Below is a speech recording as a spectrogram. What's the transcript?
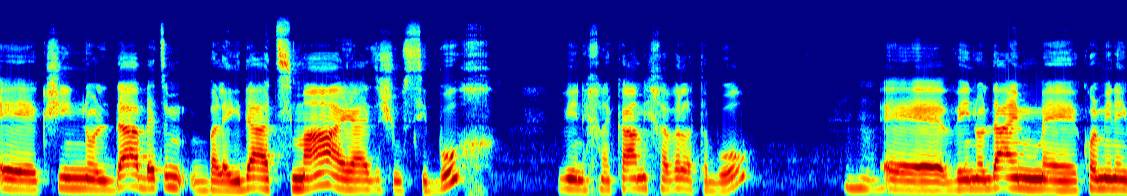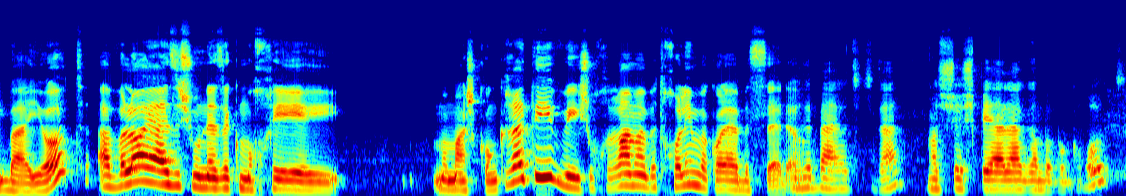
אה, כשהיא נולדה, בעצם בלידה עצמה היה איזשהו סיבוך, והיא נחנקה מחבל הטבור. אה, והיא נולדה עם אה, כל מיני בעיות, אבל לא היה איזשהו נזק מוחי ממש קונקרטי, והיא שוחררה מהבית חולים והכל היה בסדר. איזה בעיות את יודעת? משהו שהשפיע עליה גם בבגרות?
